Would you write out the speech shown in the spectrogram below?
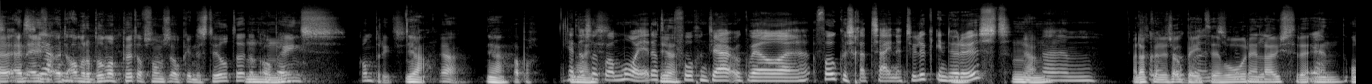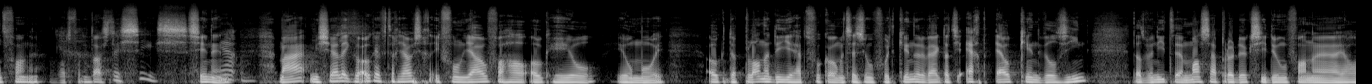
het. en even ja. het andere bronnen put, of soms ook in de stilte, dat Mhm. opeens komt er iets. Ja, Ja, ja. grappig. Ja, dat is ook wel mooi. Hè? Dat Ja. er volgend jaar ook wel eh, focus gaat zijn natuurlijk in de rust. Mm. Ja. Maar Ehm, dan kunnen we dus ook beter horen en luisteren Ja. en ontvangen. Wat fantastisch. precies. Zin in. Ja. Maar Michelle, ik wil ook even tegen jou zeggen, ik vond jouw verhaal ook heel, heel mooi. Ook de plannen die je hebt voor komend seizoen voor het kinderenwerk, dat je echt elk kind wil zien. Dat we niet de massaproductie doen van eh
